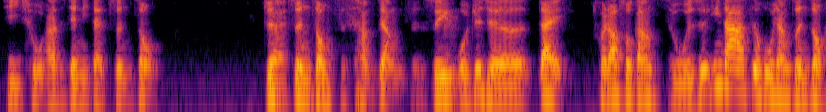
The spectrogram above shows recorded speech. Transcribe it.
基础，它是建立在尊重，就是尊重职场这样子。所以我就觉得，在回到说刚刚植物，就是因为大家是互相尊重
